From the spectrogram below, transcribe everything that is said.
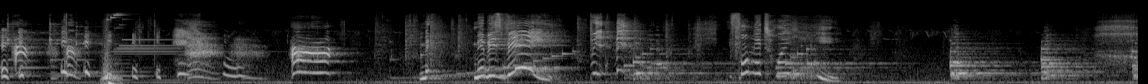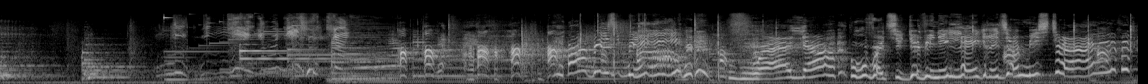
Mais, mais Bisbee! Ah! Voilà! Où vas-tu deviner l'ingrédient mystère? Hein?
